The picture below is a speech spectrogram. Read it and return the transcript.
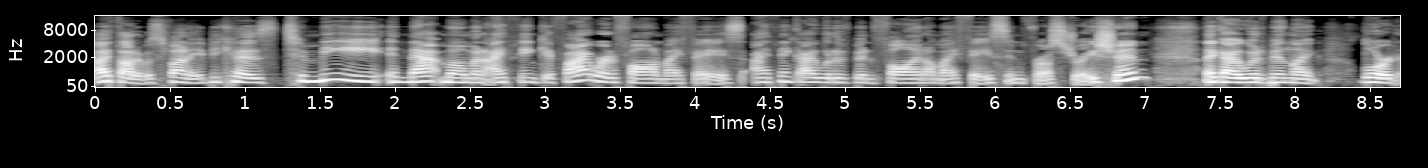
I thought it was funny because to me in that moment I think if I were to fall on my face, I think I would have been falling on my face in frustration. Like I would have been like, "Lord,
